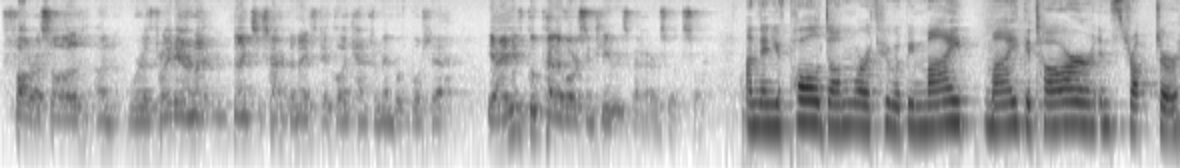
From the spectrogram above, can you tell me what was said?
for us all on were it Friday or night, nights or Saturday nights. Deco, I can't remember, but uh, yeah, he's a good pal of ours in Cleary's Bar as well. So. And then you've Paul Dunworth, who would be my my guitar instructor,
